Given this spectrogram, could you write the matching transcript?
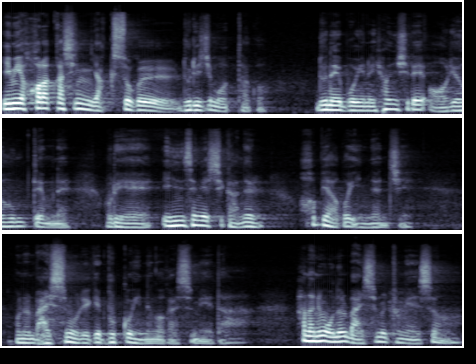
이미 허락하신 약속을 누리지 못하고 눈에 보이는 현실의 어려움 때문에 우리의 인생의 시간을 허비하고 있는지 오늘 말씀 우리에게 묻고 있는 것 같습니다. 하나님 오늘 말씀을 통해서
